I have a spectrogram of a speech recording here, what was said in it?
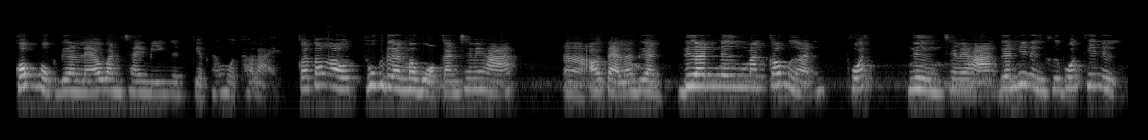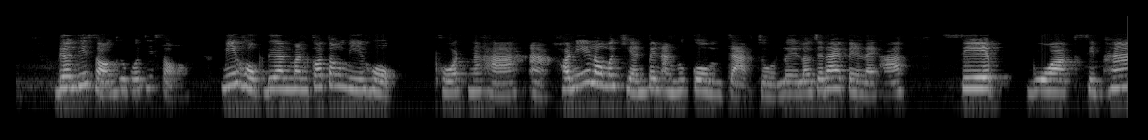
ครบ6เดือนแล้ววันชัยมีเงินเก็บทั้งหมดเท่าไหร่ ก็ต้องเอาทุกเดือนมาบวกกันใช่ไหมคะอ่าเอาแต่ละเดือนเดือนหนึ่งมันก็เหมือนพจน์ หนึ่งใช่ไหมคะเดือนที่1คือโพจน์ที่1เดือนที่2คือโพจน์ที่2มี6เดือนมันก็ต้องมี6พจน์นะคะอะคราวนี้เรามาเขียนเป็นอนุกรมจากโจทย์เลยเราจะได้เป็นอะไรคะ10บบวก15บห้า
